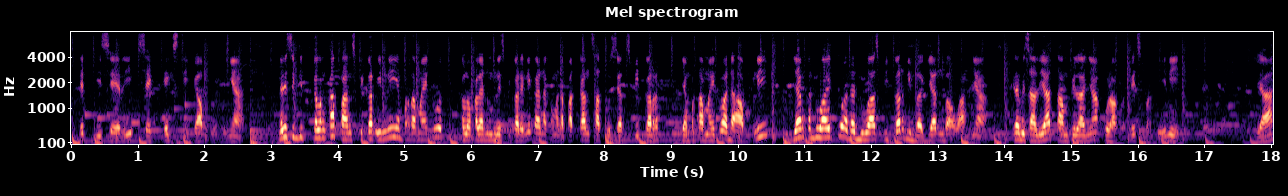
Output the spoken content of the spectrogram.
update di seri SEC X30-nya. Dari segi kelengkapan speaker ini yang pertama itu kalau kalian membeli speaker ini kalian akan mendapatkan satu set speaker. Yang pertama itu ada ampli, yang kedua itu ada dua speaker di bagian bawahnya. Kita bisa lihat tampilannya kurang lebih seperti ini. Ya.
